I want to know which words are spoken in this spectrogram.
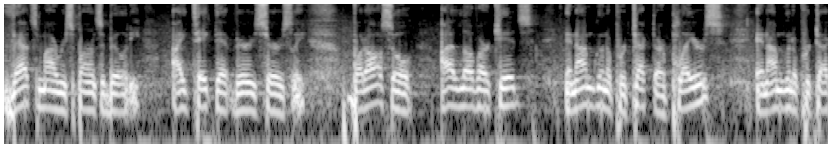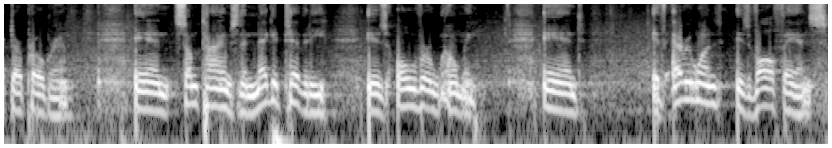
That's my responsibility. I take that very seriously. But also, I love our kids, and I'm going to protect our players, and I'm going to protect our program. And sometimes the negativity is overwhelming. And if everyone is Vol fans,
